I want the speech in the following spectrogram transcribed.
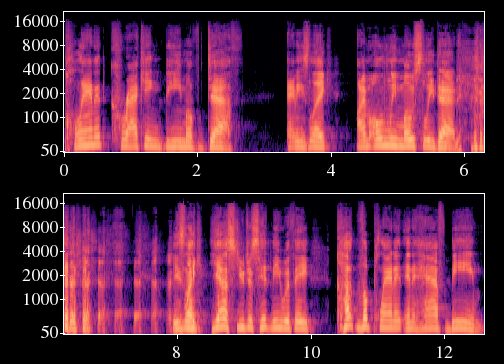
planet cracking beam of death. And he's like, I'm only mostly dead. he's like, Yes, you just hit me with a cut the planet in half beam.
